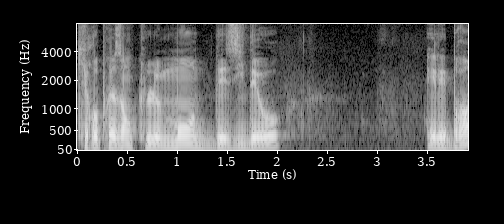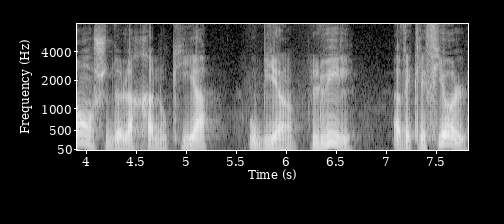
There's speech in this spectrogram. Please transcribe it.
qui représentent le monde des idéaux, et les branches de la Hanoukia, ou bien l'huile avec les fioles,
